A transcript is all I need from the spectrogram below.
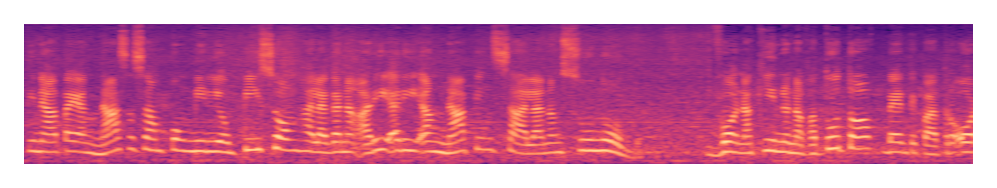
Tinatay ang nasa 10 milyong piso ang halaga ng ari-ari ang napinsala ng sunog. Von Aquino nakatutok, 24 oras.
